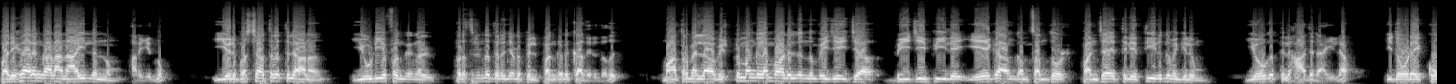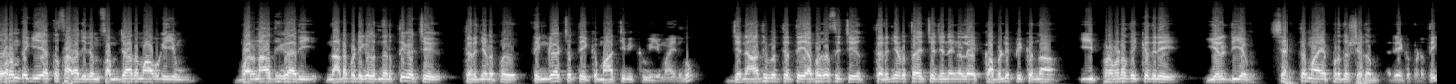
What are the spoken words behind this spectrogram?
പരിഹാരം കാണാനായില്ലെന്നും അറിയുന്നു. ഈ ഒരു പശ്ചാത്തലത്തിലാണ് യു ഡി എഫ് അംഗങ്ങൾ പ്രസിഡന്റ് തെരഞ്ഞെടുപ്പിൽ പങ്കെടുക്കാതിരുന്നത്. മാത്രമല്ല വിഷ്ണുമംഗലം വാർഡിൽ നിന്നും വിജയിച്ച ബി ജെ പിയിലെ ഏക അംഗം സന്തോഷ് പഞ്ചായത്തിൽ എത്തിയിരുന്നുവെങ്കിലും യോഗത്തിൽ ഹാജരായില്ല. ഇതോടെ കോറം തികയാത്ത സാഹചര്യം സംജാതമാവുകയും വരണാധികാരി നടപടികൾ നിർത്തിവെച്ച് തെരഞ്ഞെടുപ്പ് തിങ്കളാഴ്ചത്തേക്ക് മാറ്റിവെക്കുകയുമായിരുന്നു. ജനാധിപത്യത്തെ അപഹസിച്ച് തെരഞ്ഞെടുത്തയച്ച ജനങ്ങളെ കബളിപ്പിക്കുന്ന ഈ പ്രവണതയ്ക്കെതിരെ എൽ ഡി എഫ് ശക്തമായ പ്രതിഷേധം രേഖപ്പെടുത്തി.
